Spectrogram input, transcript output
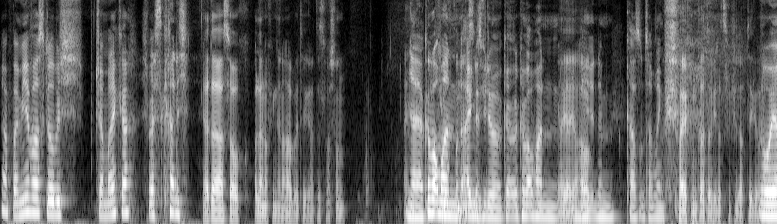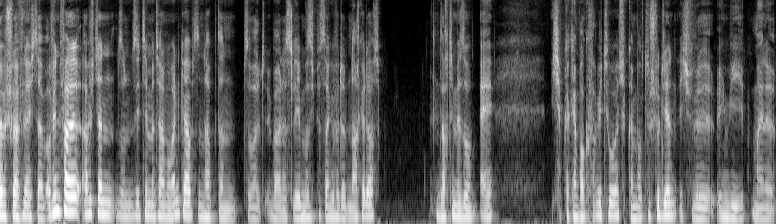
Ja, bei mir war es, glaube ich, Jamaika. Ich weiß gar nicht. Ja, da hast du auch allein auf irgendeine Arbeit, Digga. Das war schon. Ja, ja, können wir auch mal ein eigenes. Video, können wir auch mal ein, Ja, ja, ja, in einem Cast unterbringen. Wir schweifen gerade auch wieder zu viel ab, Digga. Oh ja, wir schweifen echt ab. Auf jeden Fall habe ich dann so einen sentimentalen Moment gehabt und habe dann so halt über das Leben, was ich bis dahin geführt habe, nachgedacht. Und dachte mir so, ey, ich habe gar keinen Bock auf Abitur, ich habe keinen Bock zu studieren, ich will irgendwie meine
